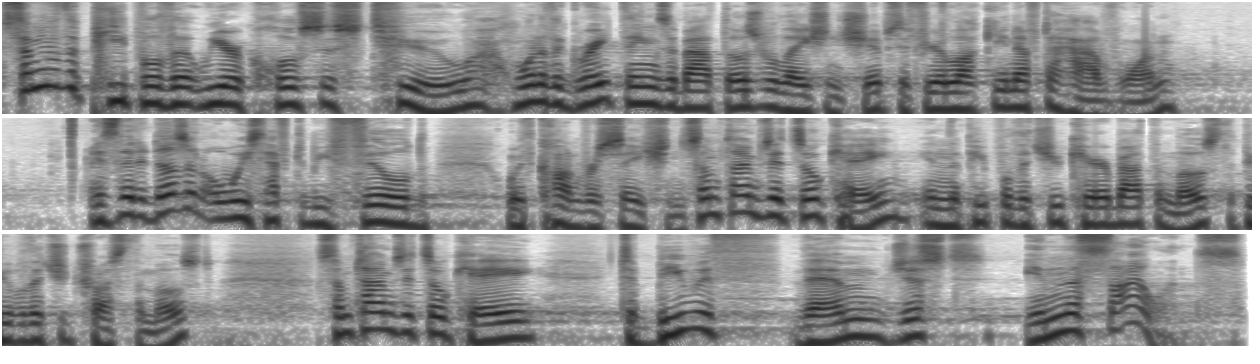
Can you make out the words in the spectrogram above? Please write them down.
Some of the people that we are closest to, one of the great things about those relationships, if you're lucky enough to have one, is that it doesn't always have to be filled with conversation. Sometimes it's okay in the people that you care about the most, the people that you trust the most. Sometimes it's okay to be with them just in the silence.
